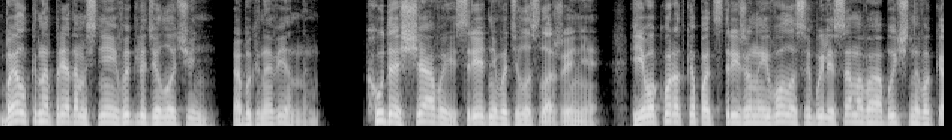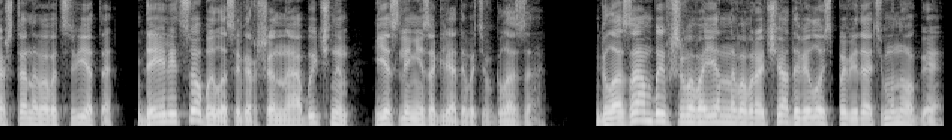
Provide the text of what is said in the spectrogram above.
Белкнап рядом с ней выглядел очень обыкновенным. Худощавый, среднего телосложения. Его коротко подстриженные волосы были самого обычного каштанового цвета, да и лицо было совершенно обычным, если не заглядывать в глаза. Глазам бывшего военного врача довелось повидать многое,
